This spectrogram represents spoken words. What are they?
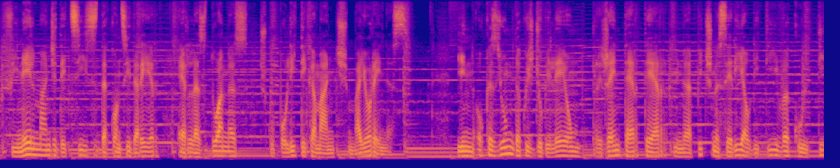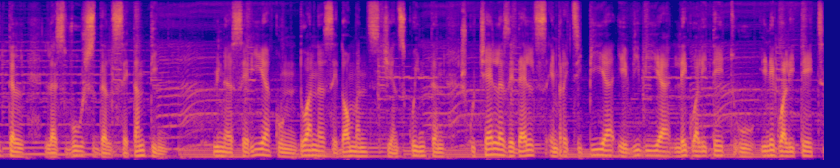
finalmente decis de considerar er las duanas scu politicamente maiorenas. In occasione de quist jubileum presenta RTR una piccina serie auditiva col titel Las Vus del Setantin una serie con donnes e homens che ens quinten scucelles ed els em recipia e vivia l'egualitet u inegualitet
